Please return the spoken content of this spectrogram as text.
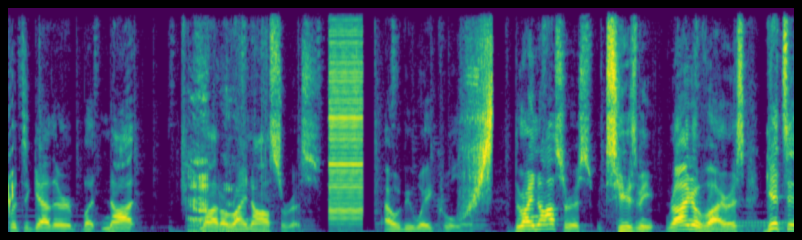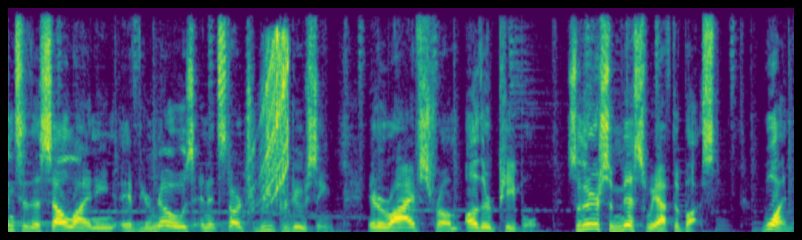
put together, but not, not a rhinoceros. That would be way cooler. The rhinoceros, excuse me, rhinovirus gets into the cell lining of your nose and it starts reproducing. It arrives from other people. So there are some myths we have to bust. One,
